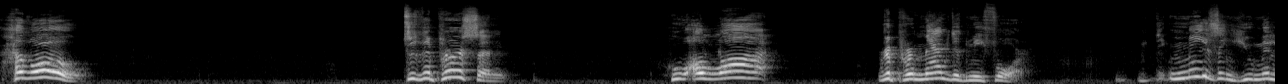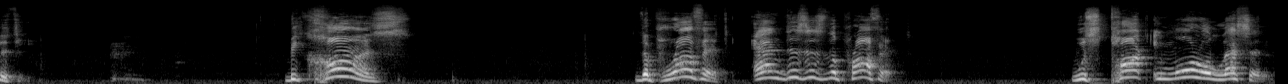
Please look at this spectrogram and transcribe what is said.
hello to the person who Allah reprimanded me for. Amazing humility. Because the Prophet, and this is the Prophet, was taught a moral lesson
